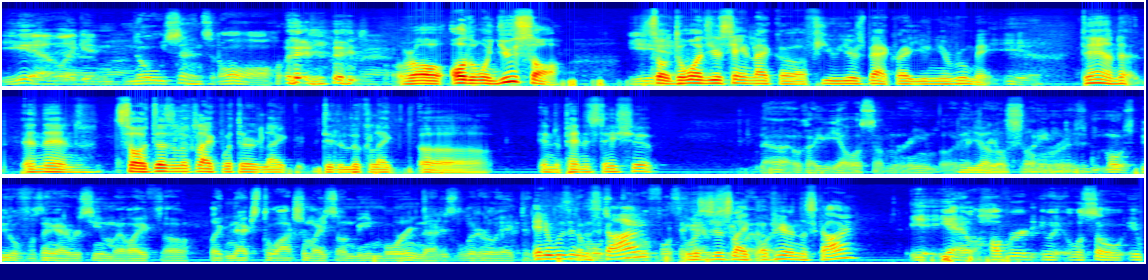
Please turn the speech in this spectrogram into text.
Yeah, like Yeah, it wow. no sense at all. Or oh, oh, the one you saw. Yeah. So the ones you're saying like a few years back, right? You and your roommate. yeah. Damn. That, and then so it doesn't look like what they're like. Did it look like uh Independence Day ship? No, it looked like the yellow submarine, but The like, yellow submarine. It was the most beautiful thing I ever seen in my life, though. Like next to watching my son being born, that is literally like the, And it was in the, most sky. beautiful It thing was I've ever just seen in like my up life. here in the sky. It, yeah, it hovered. It, it was so it.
